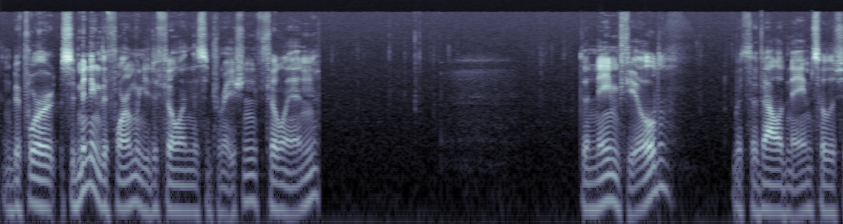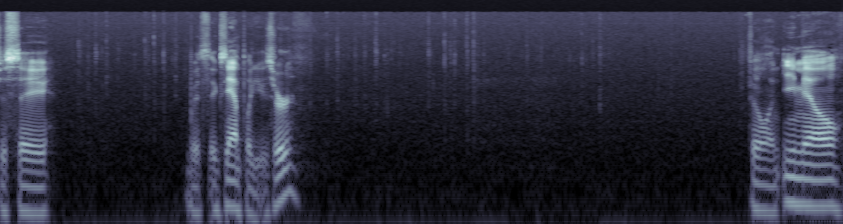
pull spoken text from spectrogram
And before submitting the form, we need to fill in this information. Fill in the name field with the valid name. So let's just say with example user. Fill in email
